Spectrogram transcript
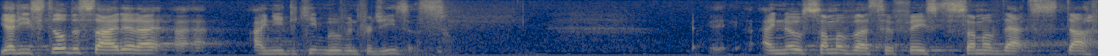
Yet he still decided, I, I, I need to keep moving for Jesus. I know some of us have faced some of that stuff,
